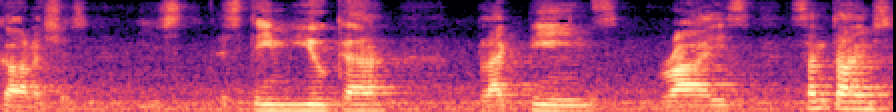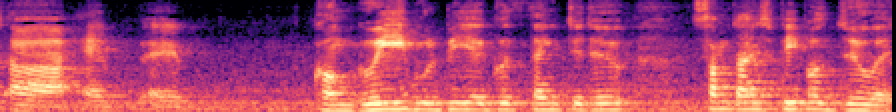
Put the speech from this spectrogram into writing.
garnishes. Steamed yuca, black beans, rice. Sometimes uh, a, a congrí would be a good thing to do. Sometimes people do a,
